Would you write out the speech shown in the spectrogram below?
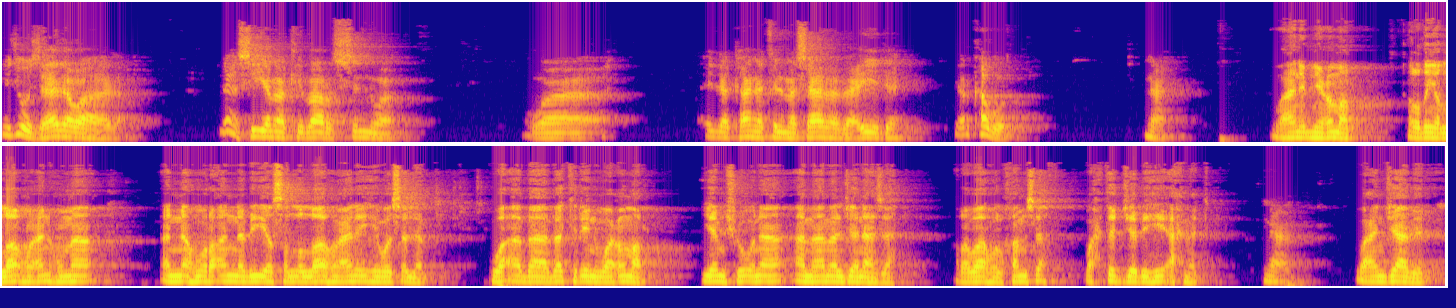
يجوز هذا وهذا. لا سيما كبار السن وإذا كانت المسافة بعيدة يركبون. نعم. وعن ابن عمر رضي الله عنهما أنه رأى النبي صلى الله عليه وسلم وأبا بكر وعمر يمشون أمام الجنازة. رواه الخمسة واحتج به أحمد. نعم. وعن جابر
